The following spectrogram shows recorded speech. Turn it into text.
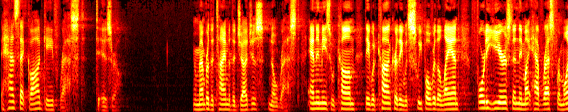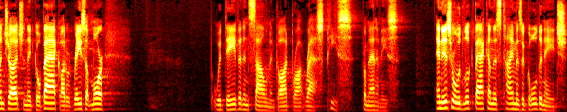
it has that God gave rest to Israel. Remember the time of the judges? No rest. Enemies would come, they would conquer, they would sweep over the land. 40 years, then they might have rest from one judge, and they'd go back. God would raise up more. But with David and Solomon, God brought rest, peace from enemies. And Israel would look back on this time as a golden age.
